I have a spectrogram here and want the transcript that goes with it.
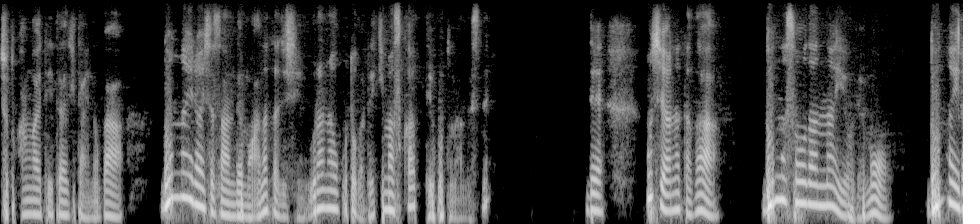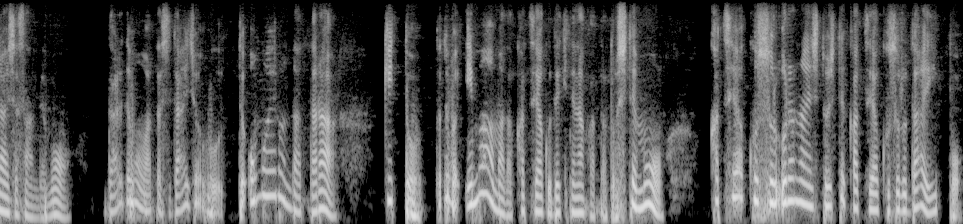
ちょっと考えていただきたいのが、どんな依頼者さんでもあなた自身占うことができますかっていうことなんですね。で、もしあなたがどんな相談内容でも、どんな依頼者さんでも、誰でも私大丈夫って思えるんだったら、きっと、例えば今はまだ活躍できてなかったとしても、活躍する、占い師として活躍する第一歩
